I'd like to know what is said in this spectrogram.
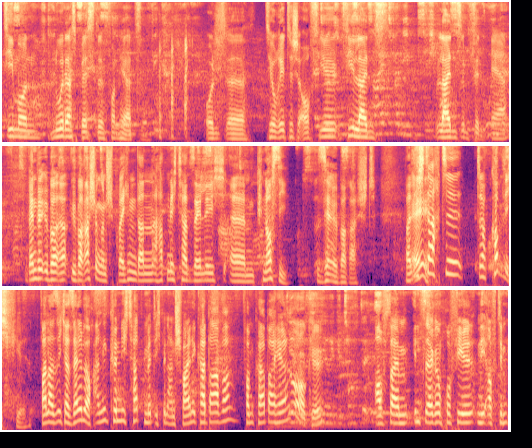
Timon nur das Beste von Herzen. Und äh, theoretisch auch viel, viel Leidens, Leidensempfinden. Ja. Wenn wir über äh, Überraschungen sprechen, dann hat mich tatsächlich ähm, Knossi sehr überrascht. Weil ich Ey. dachte, da kommt nicht viel. Weil er sich ja selber auch angekündigt hat mit Ich bin ein Schweinekadaver vom Körper her. Ja, okay. Auf seinem Instagram-Profil, nee, auf dem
